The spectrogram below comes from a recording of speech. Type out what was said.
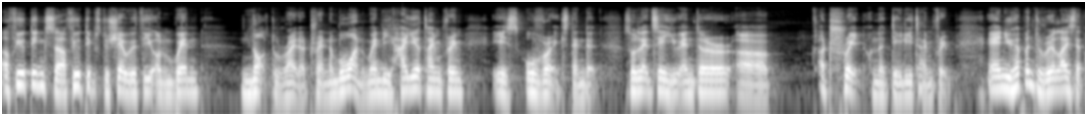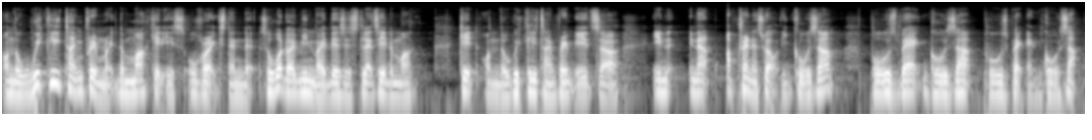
a few things, a few tips to share with you on when not to ride a trend. Number one, when the higher time frame is overextended. So let's say you enter a, a trade on the daily time frame, and you happen to realize that on the weekly time frame, right, the market is overextended. So what do I mean by this? Is let's say the market on the weekly time frame, it's uh in in an uptrend as well. It goes up, pulls back, goes up, pulls back, and goes up.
